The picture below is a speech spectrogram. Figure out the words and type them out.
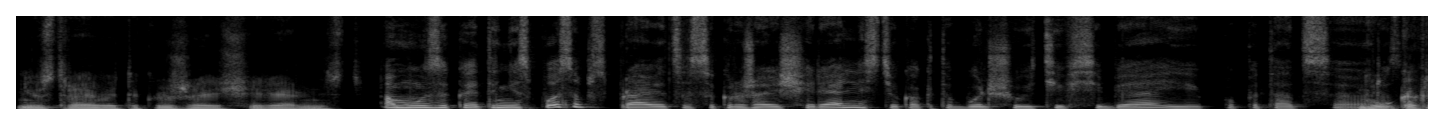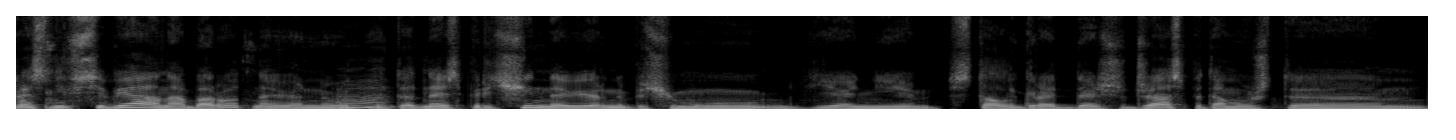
не устраивает окружающая реальность. А музыка — это не способ справиться с окружающей реальностью, как-то больше уйти в себя и попытаться... Ну, раз- как раз не в себя, а наоборот, наверное. Вот Мгм. это одна из причин, наверное, почему я не стал играть дальше джаз, потому что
